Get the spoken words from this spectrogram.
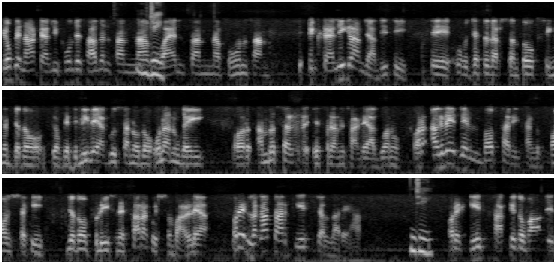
ਕਿਉਂਕਿ ਨਾ ਟੈਲੀਫੋਨ ਦੇ ਸਾਧਨ ਸਨ ਨਾ। ਮੋਬਾਈਲ ਸਨ ਨਾ ਫੋਨ ਸਨ। ਇੱਕ ਟੈਲੀਗ੍ਰਾਮ ਜਾਂਦੀ ਸੀ ਤੇ ਉਹ ਜਥੇਦਾਰ ਸੰਤੋਖ ਸਿੰਘ ਜਦੋਂ ਕਿਉਂਕਿ ਦਿੱਲੀ ਦੇ ਆਗੂ ਸਨ ਉਦੋਂ ਉਹਨਾਂ ਨੂੰ ਗਈ ਔਰ ਅੰਮ੍ਰਿਤਸਰ ਇਸ ਤਰ੍ਹਾਂ ਦੇ ਸਾਡੇ ਆਗੂਆਂ ਨੂੰ ਔਰ ਅਗਲੇ ਦਿਨ ਬਹੁਤ ਸਾਰੀ ਸੰਗਤ ਪਹੁੰਚ ਸਕੀ। ਜਦੋਂ ਪੁਲਿਸ ਨੇ ਸਾਰਾ ਕੁਝ ਸੰਭਾਲ ਲਿਆ ਔਰ ਇਹ ਲਗਾਤਾਰ ਕੇਸ ਚੱਲਦਾ ਰਿਹਾ। ਜੀ। ਔਰ ਇਹ ਕੇਸ ਸਾਕੇ ਤੋਂ ਬਾਅਦ ਇਹ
